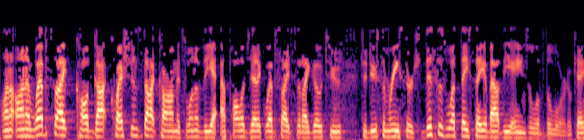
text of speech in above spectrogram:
on, on a website called gotquestions.com. It's one of the apologetic websites that I go to to do some research. This is what they say about the angel of the Lord, okay?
